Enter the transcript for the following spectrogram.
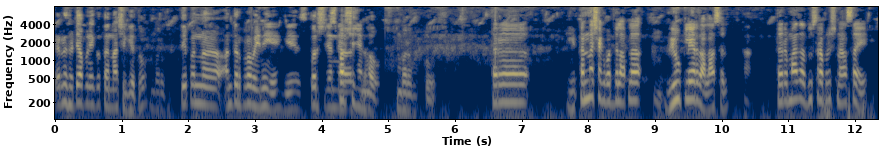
करण्यासाठी आपण एक तणनाशक घेतो. ते पण अं, आंतरप्रवाही नाहीये जे स्पर्शजन्य. हो. बरोबर. हो. तर हे तणनाशकबद्दल आपला व्ह्यू क्लिअर झाला असेल. हा. तर माझा दुसरा प्रश्न असा आहे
